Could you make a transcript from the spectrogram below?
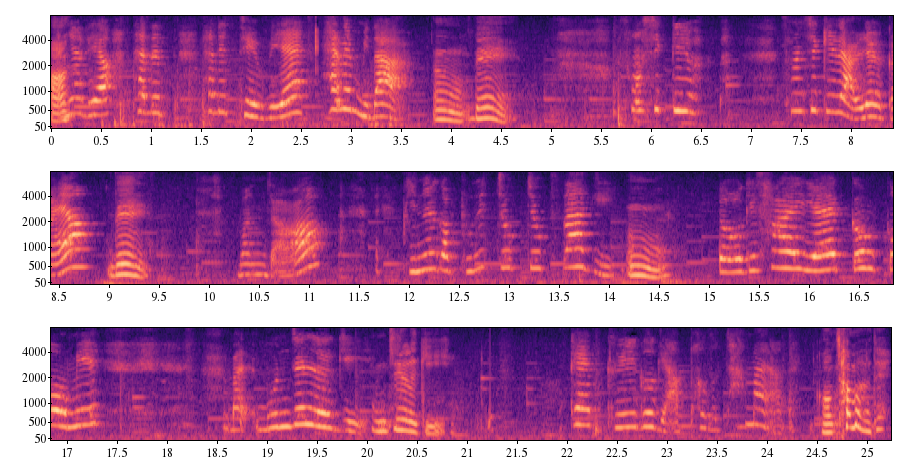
아, 안녕하세요. 테드, 테드TV의 해리입니다. 응, 네. 손 씻기, 손 씻기를 알려줄까요? 네. 먼저, 비늘 거품이 쭉쭉 싸기. 응. 여기 사이에 꼼꼼히 마- 문지르기. 문지르기. 이렇게 긁으기 아파도 참아야 돼. 어, 참아야 돼?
